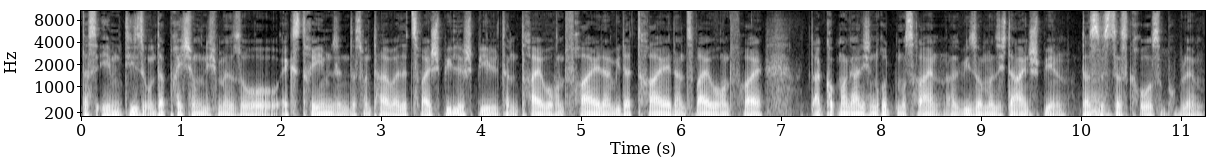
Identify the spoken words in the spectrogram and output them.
dass eben diese Unterbrechungen nicht mehr so extrem sind, dass man teilweise zwei Spiele spielt, dann drei Wochen frei, dann wieder drei, dann zwei Wochen frei. Da kommt man gar nicht in den Rhythmus rein. Also wie soll man sich da einspielen? Das mhm. ist das große Problem.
